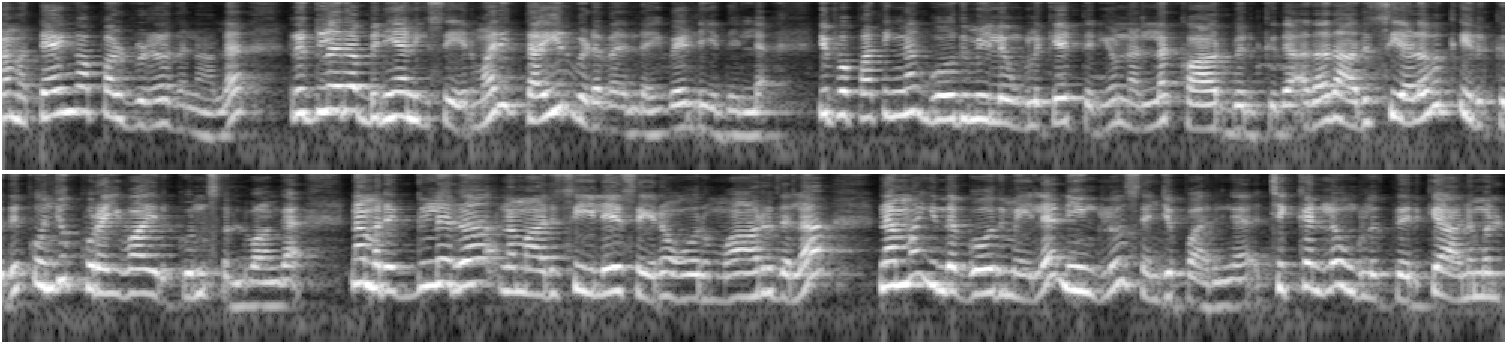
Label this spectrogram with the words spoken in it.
நம்ம தேங்காய் பால் விடுறதுனால ரெகுலராக பிரியாணிக்கு செய்கிற மாதிரி தயிர் விட வேண்ட வேண்டியதில்லை. இப்போ பார்த்தீங்கன்னா கோதுமையில் உங்களுக்கே தெரியும் நல்ல கார்பு இருக்குது. அதாவது அரிசி அளவுக்கு இருக்குது. கொஞ்சம் குறைவாக இருக்குன்னு சொல்லுவாங்க. நம்ம ரெகுலராக நம்ம அரிசியிலே செய்கிறோம் ஒரு மாறுதலாக நம்ம இந்த கோதுமையில் நீங்களும் செஞ்சு பாருங்கள் சிக்கனில் உங்களுக்கு தெரிக்க அனிமல்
